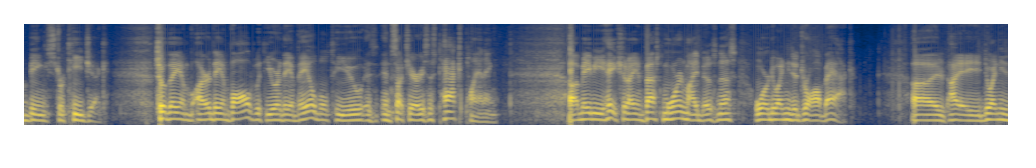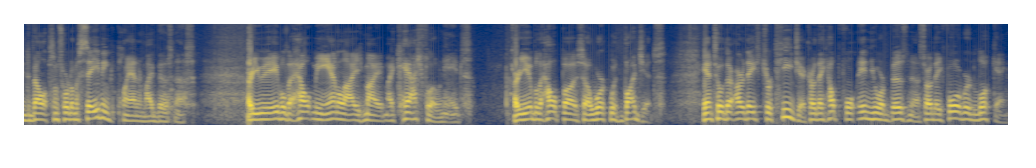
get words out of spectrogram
being strategic. So they are they involved with you? Are they available to you in such areas as tax planning? Uh, maybe, hey, should I invest more in my business, or do I need to draw back? Uh, I, do I need to develop some sort of a savings plan in my business? Are you able to help me analyze my, my cash flow needs? Are you able to help us uh, work with budgets? And so, are they strategic? Are they helpful in your business? Are they forward looking?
